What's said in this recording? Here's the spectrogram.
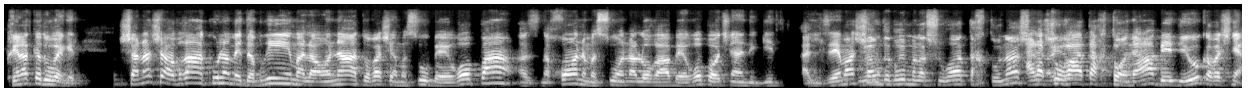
מבחינת כדורגל, שנה שעברה כולם מדברים על העונה הטובה שהם עשו באירופה, אז נכון, הם עשו עונה לא רעה באירופה, עוד שניה נגיד על זה משהו. כולם מדברים על השורה התחתונה. על השורה התחתונה, בדיוק, אבל שנייה.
